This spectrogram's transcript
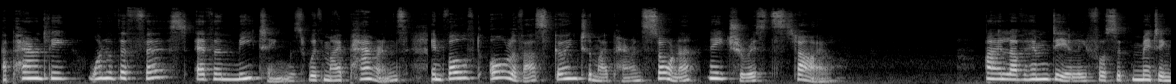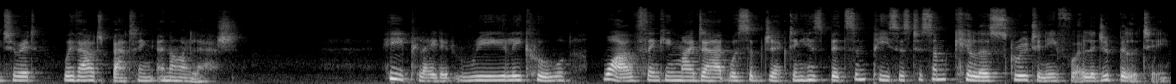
apparently one of the first ever meetings with my parents involved all of us going to my parents' sauna, naturist style. I love him dearly for submitting to it without batting an eyelash. He played it really cool while thinking my dad was subjecting his bits and pieces to some killer scrutiny for eligibility.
